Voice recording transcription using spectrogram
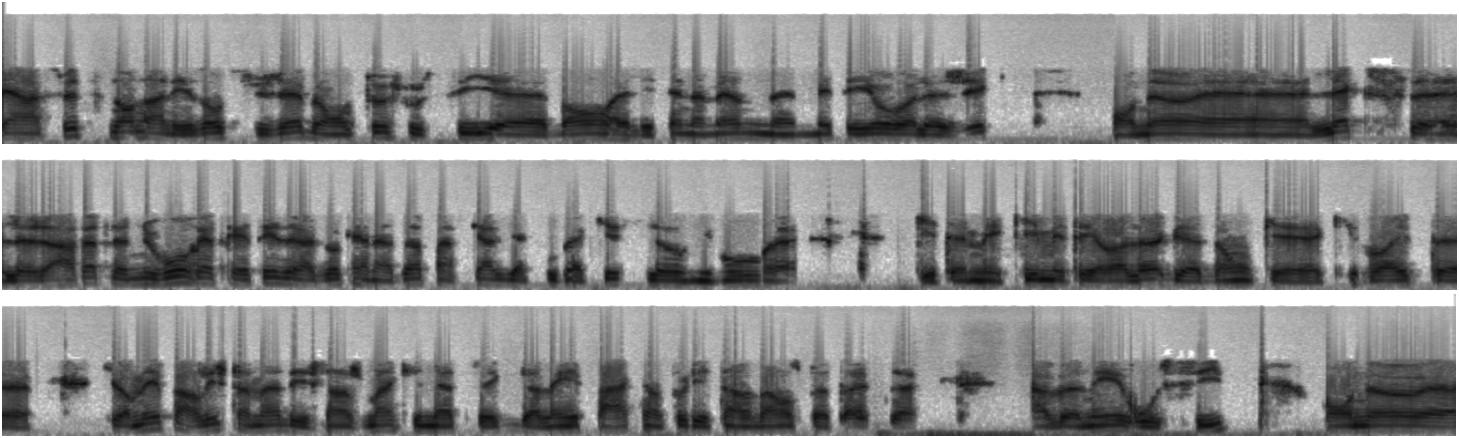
et ensuite, sinon dans les autres sujets, ben, on touche aussi bon les phénomènes météorologiques. On a l'ex, le, en fait, le nouveau retraité de Radio Canada, Pascal Yakoubakis, là, au niveau qui était qui est météorologue, donc euh, qui va être euh, qui va venir parler justement des changements climatiques, de l'impact, un peu des tendances peut-être à venir aussi. On a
